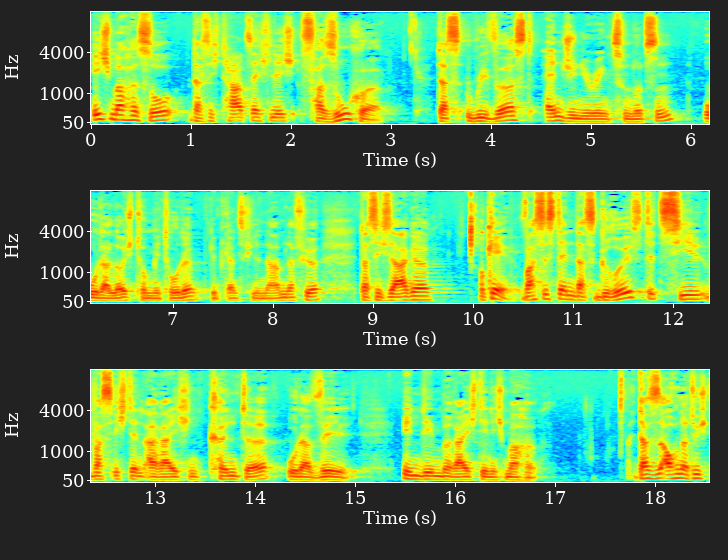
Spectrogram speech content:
Ich mache es so, dass ich tatsächlich versuche, das Reversed Engineering zu nutzen oder Leuchtturmmethode, gibt ganz viele Namen dafür, dass ich sage, okay, was ist denn das größte Ziel, was ich denn erreichen könnte oder will in dem Bereich, den ich mache? Das ist auch natürlich,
